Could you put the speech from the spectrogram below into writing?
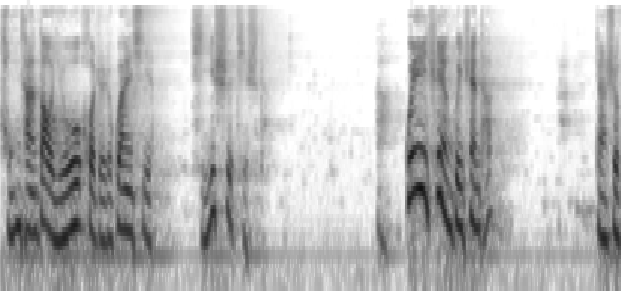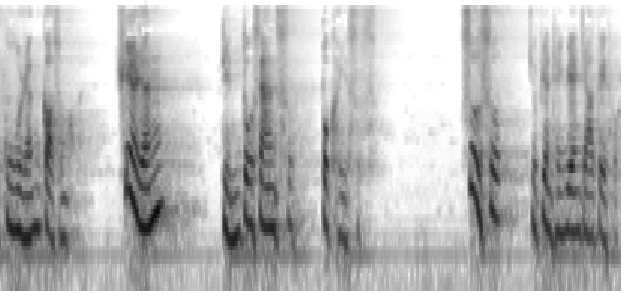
同参道友或者是关系，提示提示他。规劝规劝他，但是古人告诉我们，劝人顶多三次，不可以四次，四次就变成冤家对头了。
